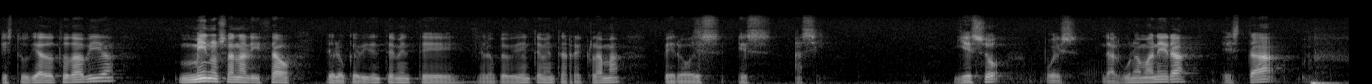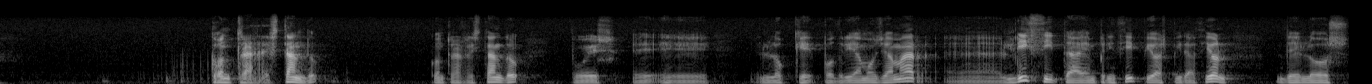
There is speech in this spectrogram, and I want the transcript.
estudiado todavía, menos analizado de lo que evidentemente, de lo que evidentemente reclama, pero es, es así. Y eso, pues, de alguna manera está contrarrestando, contrarrestando, pues, eh, eh, lo que podríamos llamar eh, lícita, en principio, aspiración de los,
